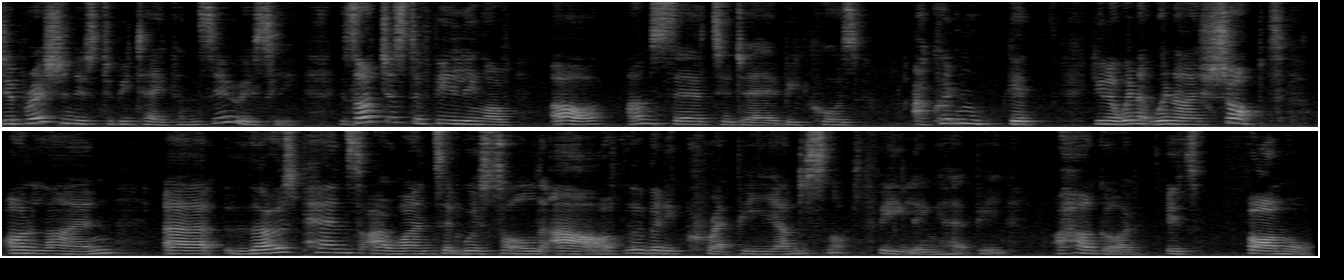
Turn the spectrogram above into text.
depression is to be taken seriously. It's not just a feeling of, oh, I'm sad today because I couldn't get, you know, when, when I shopped online, uh, those pants I wanted were sold out. They're very crappy. I'm just not feeling happy. Oh God, it's far more.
